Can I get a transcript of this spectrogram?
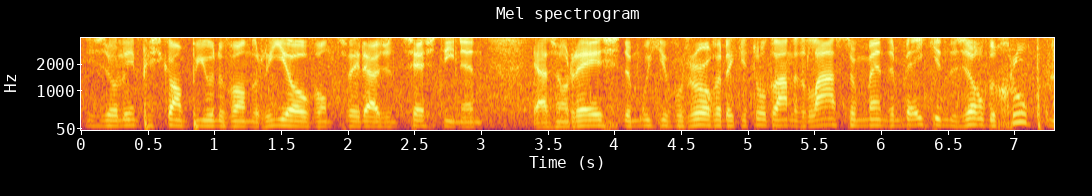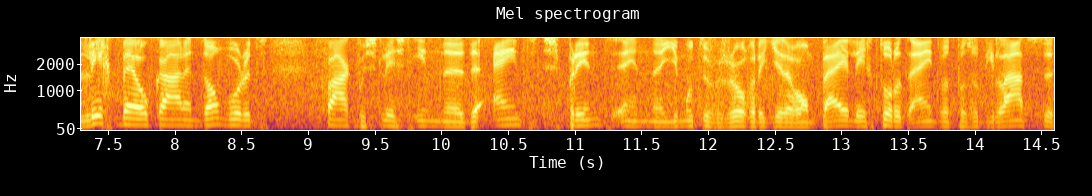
Die is de Olympisch kampioene van Rio van 2016. En ja, zo'n race, daar moet je ervoor zorgen dat je tot aan het laatste moment een beetje in dezelfde groep ligt bij elkaar. En dan wordt het vaak beslist in uh, de eindsprint. En uh, je moet ervoor zorgen dat je er gewoon bij ligt tot het eind. Want pas op die laatste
